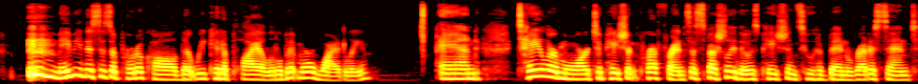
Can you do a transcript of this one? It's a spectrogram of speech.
maybe this is a protocol that we could apply a little bit more widely and tailor more to patient preference, especially those patients who have been reticent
